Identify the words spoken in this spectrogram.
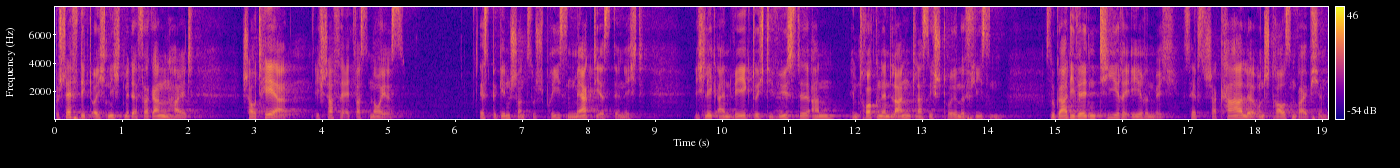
Beschäftigt euch nicht mit der Vergangenheit. Schaut her, ich schaffe etwas Neues. Es beginnt schon zu sprießen, merkt ihr es denn nicht? Ich lege einen Weg durch die Wüste an, im trockenen Land lasse ich Ströme fließen. Sogar die wilden Tiere ehren mich, selbst Schakale und Straußenweibchen,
